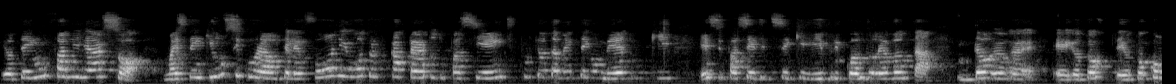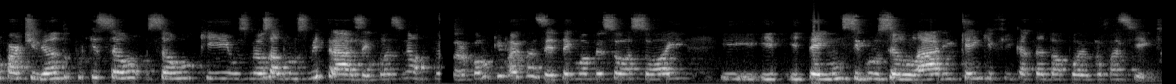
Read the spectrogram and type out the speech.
Eu tenho um familiar só, mas tem que um segurar o telefone e o outro ficar perto do paciente, porque eu também tenho medo que esse paciente desequilibre quando levantar. Então, eu é, é, estou eu tô compartilhando porque são, são o que os meus alunos me trazem. Falam assim, não, professora, como que vai fazer? Tem uma pessoa só e, e, e, e tem um seguro celular e quem que fica tanto apoio para o paciente?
